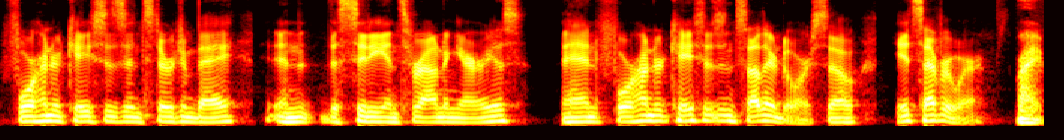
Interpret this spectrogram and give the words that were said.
400 cases in Sturgeon Bay, in the city and surrounding areas, and 400 cases in Southern Door. So it's everywhere. Right.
